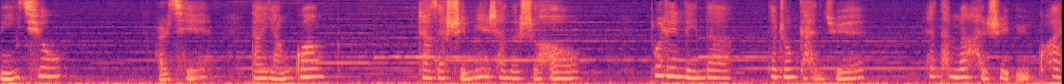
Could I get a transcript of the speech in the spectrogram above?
泥鳅。而且，当阳光照在水面上的时候，波粼粼的那种感觉，让他们很是愉快。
